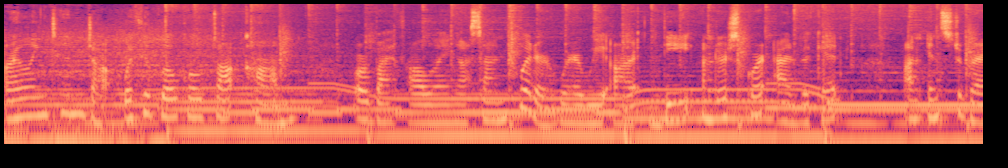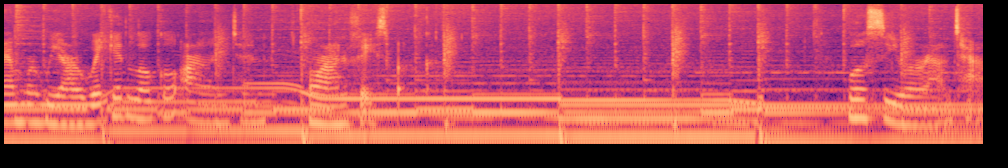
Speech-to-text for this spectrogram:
arlington.wickedlocal.com or by following us on Twitter, where we are the underscore advocate, on Instagram, where we are Wicked Local Arlington, or on Facebook. We'll see you around town.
